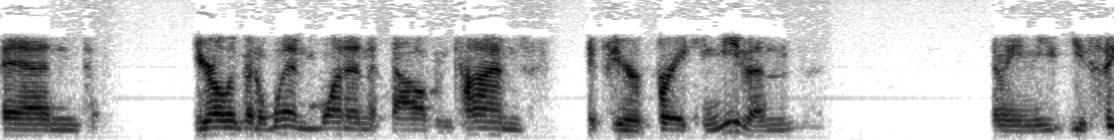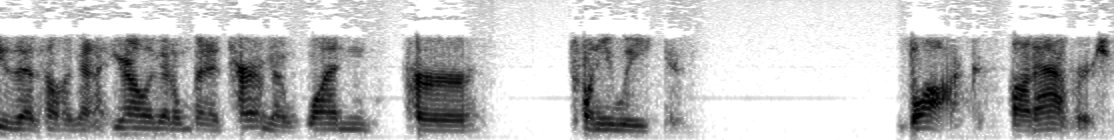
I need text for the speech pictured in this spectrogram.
and you're only going to win one in a thousand times if you're breaking even, I mean, you, you see that's only to, you're only going to win a tournament one per 20 week block on average.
